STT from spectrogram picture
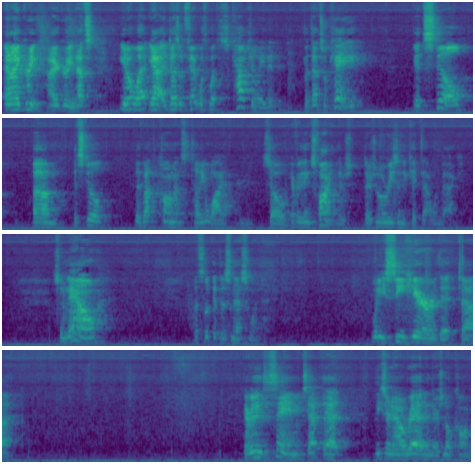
And I agree, I agree. That's, you know what, yeah, it doesn't fit with what's calculated, but that's okay it's still, um, it's still, they've got the comments to tell you why. Mm-hmm. So everything's fine. There's, there's no reason to kick that one back. So now, let's look at this next one. What do you see here that uh, everything's the same except that these are now red and there's no comment.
